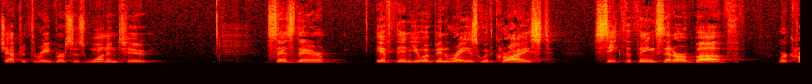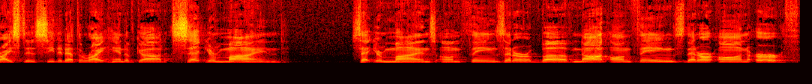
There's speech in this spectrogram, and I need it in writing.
chapter 3, verses 1 and 2. It says there, if then you have been raised with Christ, seek the things that are above, where Christ is seated at the right hand of God. Set your mind, set your minds on things that are above, not on things that are on earth.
